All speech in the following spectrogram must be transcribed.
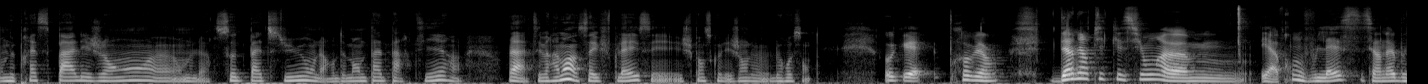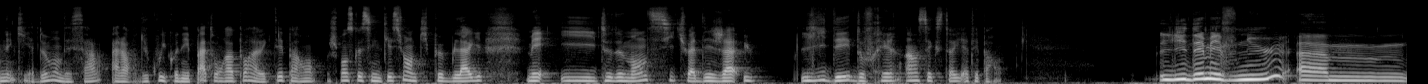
on ne presse pas les gens, euh, on ne leur saute pas dessus, on leur demande pas de partir. Voilà, c'est vraiment un safe place et je pense que les gens le, ressentent. Ok, Trop bien. Dernière petite question, euh, et après on vous laisse. C'est un abonné qui a demandé ça. Alors du coup, il connaît pas ton rapport avec tes parents. Je pense que c'est une question un petit peu blague, mais il te demande si tu as déjà eu l'idée d'offrir un sextoy à tes parents. L'idée m'est venue. euh,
